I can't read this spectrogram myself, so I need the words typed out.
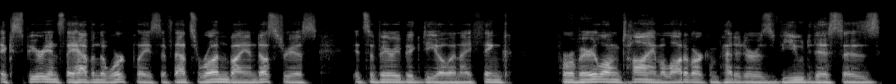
experience they have in the workplace if that's run by industrious it's a very big deal and i think for a very long time a lot of our competitors viewed this as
